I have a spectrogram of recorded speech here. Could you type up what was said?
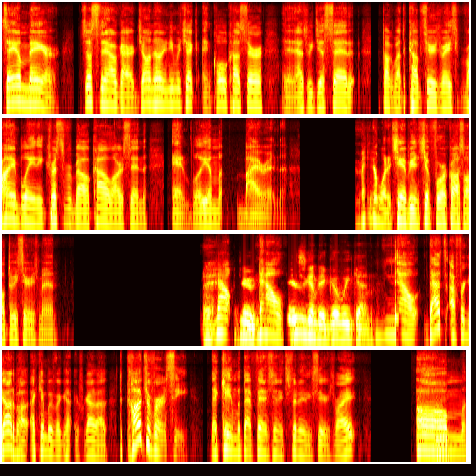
Sam Mayer, Justin Allgaier, John Hunter Nemechek, and Cole Custer. And then, as we just said, talk about the Cup Series race, Ryan Blaney, Christopher Bell, Kyle Larson, and William Byron. Man, what a championship for across all three series, man. Now, Dude, now, this is gonna be a good weekend. now that's I forgot about. I can't believe I, got, I forgot about it. the controversy that came with that finish in Xfinity Series, right? Um,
